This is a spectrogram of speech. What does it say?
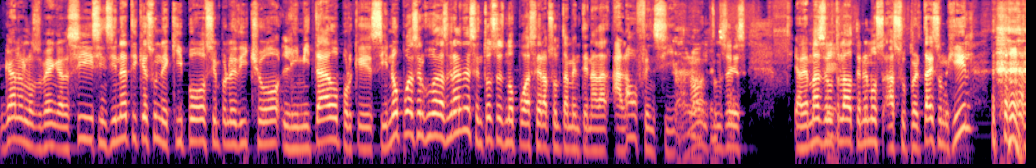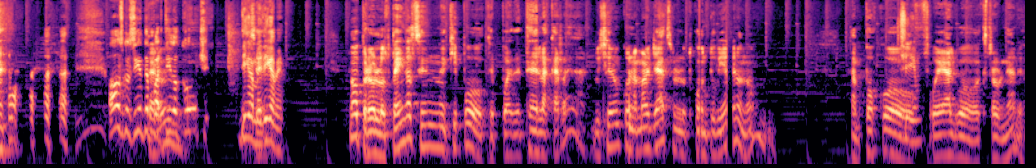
Ganan los Bengals. Sí, Cincinnati, que es un equipo, siempre lo he dicho, limitado, porque si no puede hacer jugadas grandes, entonces no puede hacer absolutamente nada a la ofensiva, ¿no? Entonces, y además del otro lado tenemos a Super Tyson Hill. Vamos con el siguiente partido, coach. Dígame, dígame. No, pero los Bengals tienen un equipo que puede tener la carrera. Lo hicieron con Lamar Jackson, lo contuvieron, ¿no? Tampoco fue algo extraordinario.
